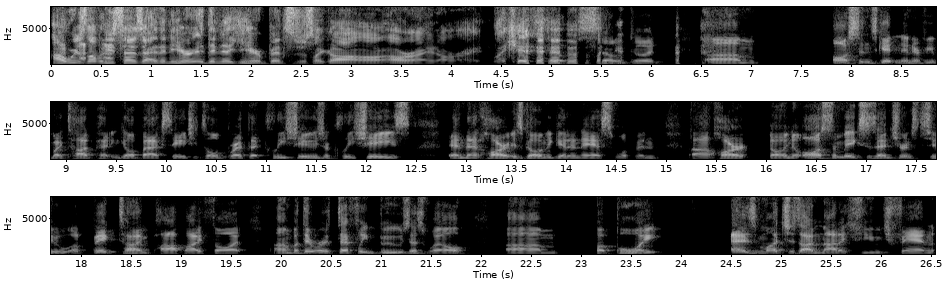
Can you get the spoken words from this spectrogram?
always love when he says that, and then you hear then like, you hear Vince is just like, oh, all right, all right. Like So so good. Um, Austin's getting interviewed by Todd Pettengill backstage. He told Bret that cliches are cliches, and that Hart is going to get an ass whooping. Uh, Hart, you know, Austin makes his entrance to a big time pop. I thought, um, but there were definitely boos as well. Um, but boy, as much as I'm not a huge fan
